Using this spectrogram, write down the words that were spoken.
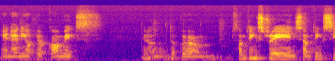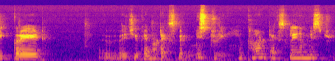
in any of your comics. You know, the, um, something strange, something secret, uh, which you cannot explain. Mystery. You can't explain a mystery.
